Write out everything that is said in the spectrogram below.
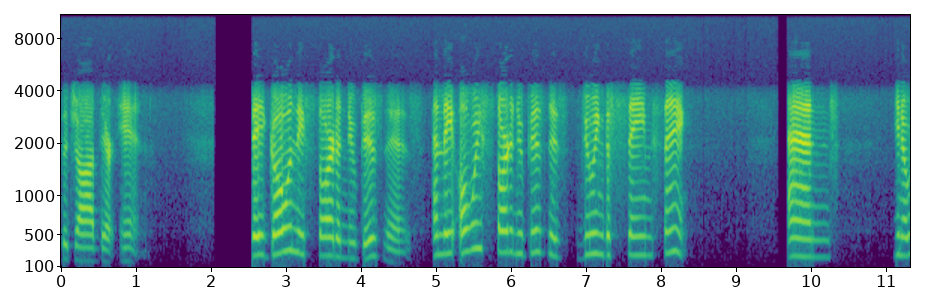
the job they're in, they go and they start a new business and they always start a new business doing the same thing. And you know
